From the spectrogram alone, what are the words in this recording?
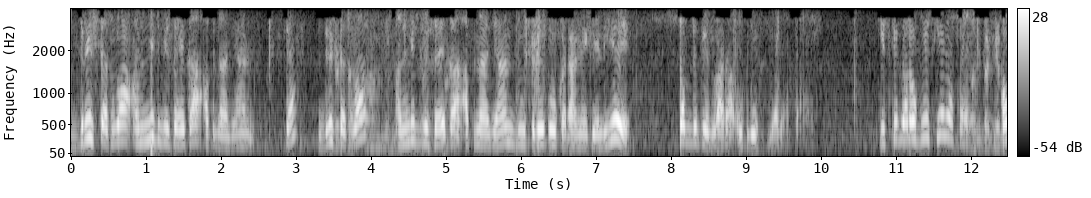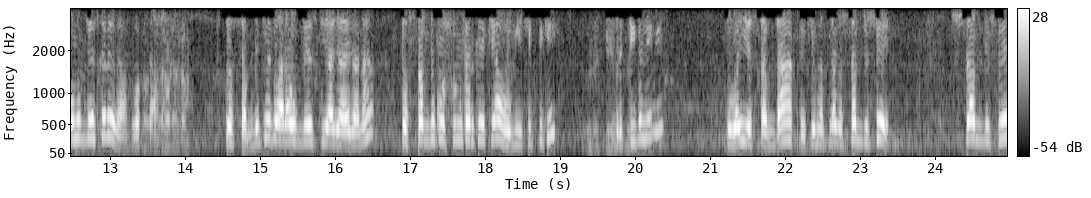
दृष्ट अथवा अन्वित विषय का अपना ज्ञान। क्या? दृष्ट अथवा अन्वित विषय का अपना ज्ञान दूसरे को कराने के लिए शब्द के द्वारा उपदेश किया जाता है। किसके द्वारा उपदेश किया जाता है? कौन उपदेश करेगा? वक्ता। तो शब्द के द्वारा उपदेश किया जाएगा ना तो शब्द को सुन करके क्या होगी चित्त की? वृत्ति बनेगी। तो वही शब्दार्थ के मतलब शब्द से शब्द से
